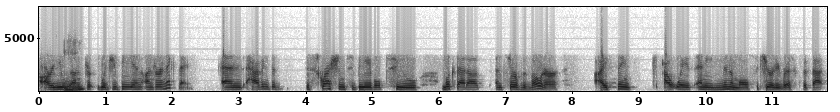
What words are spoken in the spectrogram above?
Are you mm-hmm. under, would you be in under a nickname? and having the discretion to be able to look that up and serve the voter, I think outweighs any minimal security risk that that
